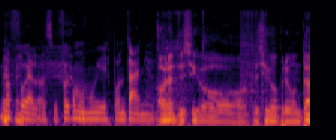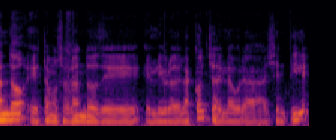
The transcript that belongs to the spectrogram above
no fue algo así, fue como muy espontáneo. Ahora te sigo, te sigo preguntando, estamos hablando del el libro de las conchas de Laura Gentile,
